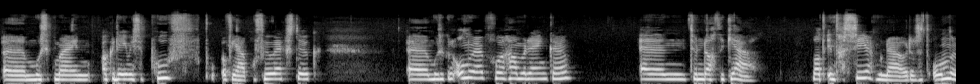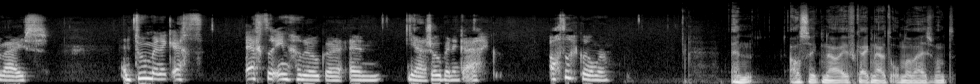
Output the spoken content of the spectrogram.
uh, moest ik mijn academische proef, of ja, profielwerkstuk, uh, moest ik een onderwerp voor gaan bedenken. En toen dacht ik, ja, wat interesseert me nou? Dat is het onderwijs. En toen ben ik echt, echt erin gedoken. En ja, zo ben ik eigenlijk achtergekomen. En als ik nou even kijk naar het onderwijs, want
